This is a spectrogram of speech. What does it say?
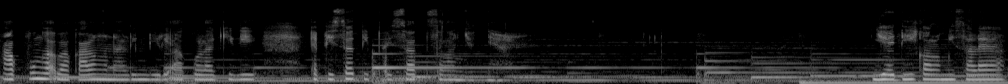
aku nggak bakal ngenalin diri aku lagi di episode-episode selanjutnya. Jadi kalau misalnya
